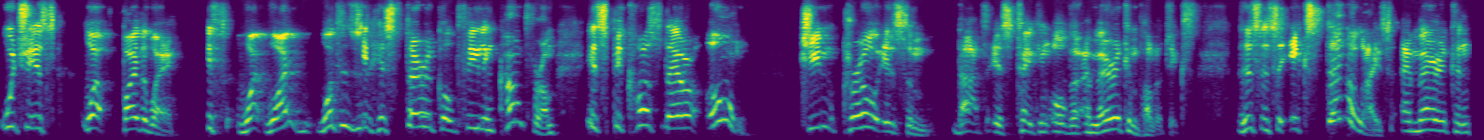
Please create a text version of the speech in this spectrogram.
which is well. By the way, if what why what does the hysterical feeling come from? It's because their own Jim Crowism that is taking over American politics. This is externalized American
